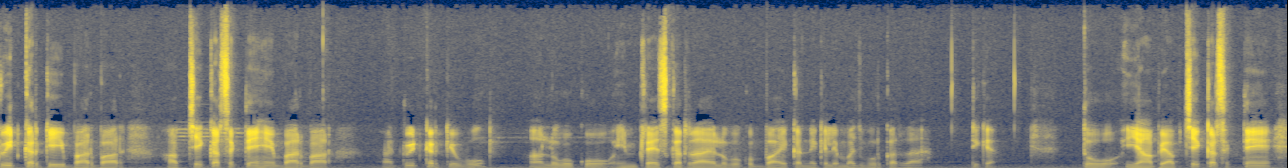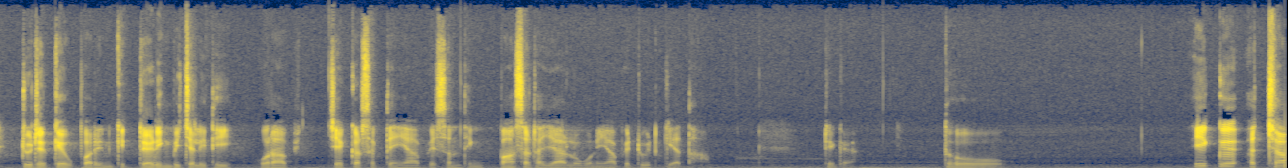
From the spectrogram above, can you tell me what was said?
ट्वीट करके, बार बार आप चेक कर सकते हैं, बार बार ट्वीट करके वो लोगों को इम्प्रेस कर रहा है, लोगों को बाय करने के लिए मजबूर कर रहा है। ठीक है? तो यहाँ पे आप चेक कर सकते हैं ट्विटर के ऊपर इनकी ट्रेडिंग भी चली थी और आप चेक कर सकते हैं, यहाँ पे समथिंग बासठ हज़ार लोगों ने यहाँ पे ट्वीट किया था। ठीक है? तो एक अच्छा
